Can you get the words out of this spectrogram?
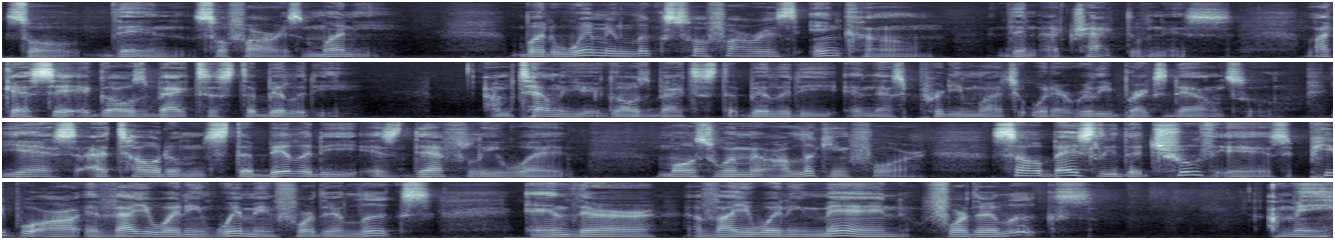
so than so far as money. But women look so far as income than attractiveness. Like I said, it goes back to stability. I'm telling you, it goes back to stability, and that's pretty much what it really breaks down to. Yes, I told him stability is definitely what most women are looking for. So basically, the truth is, people are evaluating women for their looks, and they're evaluating men for their looks. I mean,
